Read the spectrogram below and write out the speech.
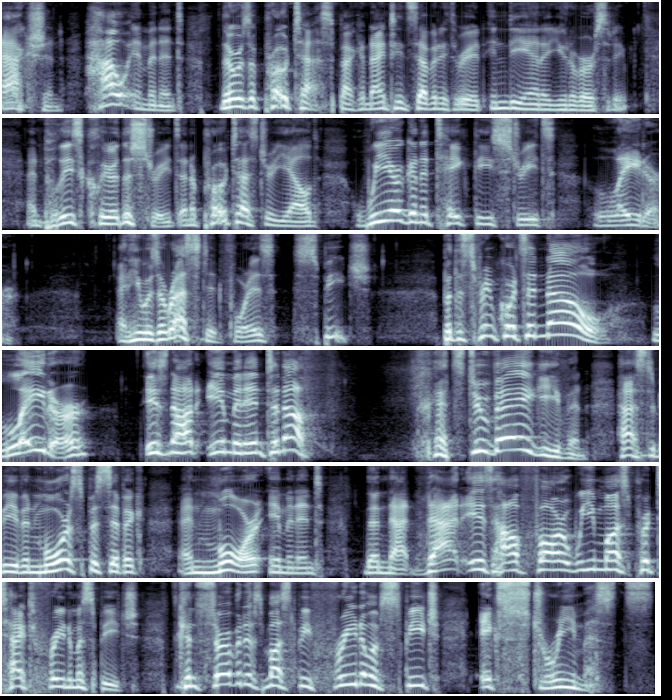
action. How imminent? There was a protest back in 1973 at Indiana University, and police cleared the streets, and a protester yelled, We are going to take these streets later. And he was arrested for his speech. But the Supreme Court said, No, later is not imminent enough. It's too vague, even. Has to be even more specific and more imminent than that. That is how far we must protect freedom of speech. Conservatives must be freedom of speech extremists.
